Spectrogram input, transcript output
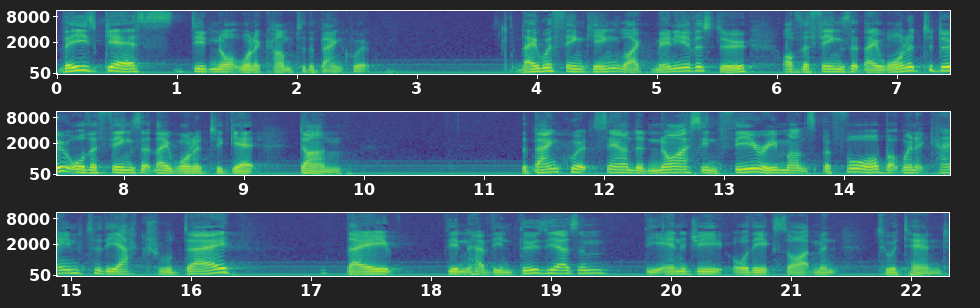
These guests did not want to come to the banquet. They were thinking, like many of us do, of the things that they wanted to do or the things that they wanted to get done. The banquet sounded nice in theory months before, but when it came to the actual day, they didn't have the enthusiasm, the energy, or the excitement to attend.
